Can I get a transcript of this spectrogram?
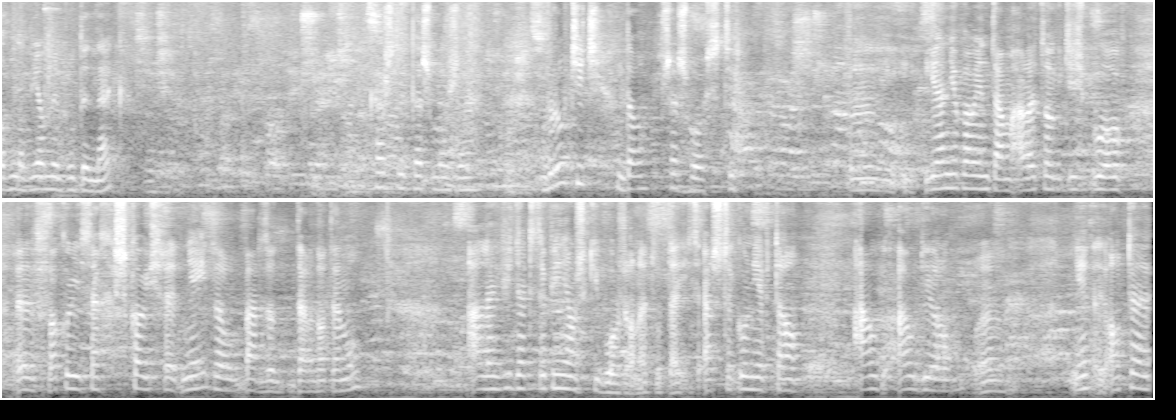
odnowiony budynek. Każdy też może wrócić do przeszłości. Ja nie pamiętam, ale to gdzieś było w, okolicach szkoły średniej, to bardzo dawno temu. Ale widać te pieniążki włożone tutaj, a szczególnie w to audio. e, Nie, o te,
